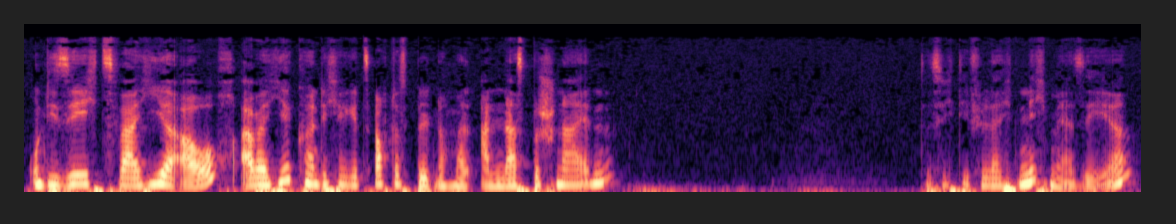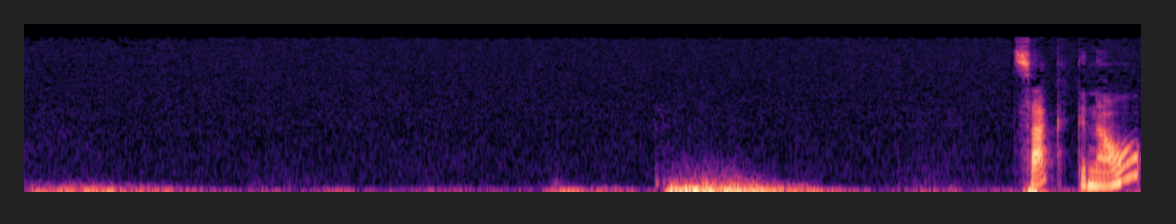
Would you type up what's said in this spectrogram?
und die sehe ich zwar hier auch, aber hier könnte ich ja jetzt auch das Bild nochmal anders beschneiden dass ich die vielleicht nicht mehr sehe. Zack, genau.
